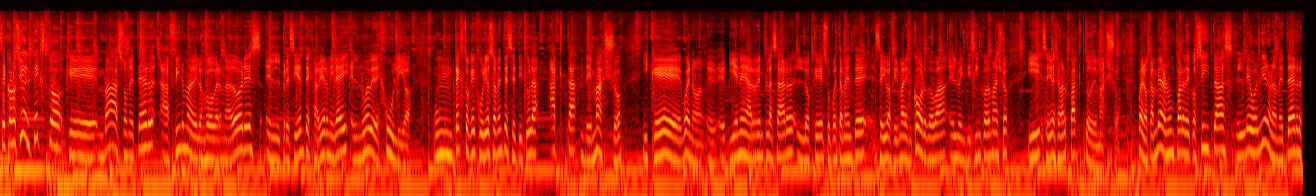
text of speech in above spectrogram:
Se conoció el texto que va a someter a firma de los gobernadores el presidente Javier Milei el 9 de julio. Un texto que curiosamente se titula Acta de Mayo y que, bueno, eh, eh, viene a reemplazar lo que supuestamente se iba a firmar en Córdoba el 25 de mayo y se iba a llamar Pacto de Mayo. Bueno, cambiaron un par de cositas, le volvieron a meter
